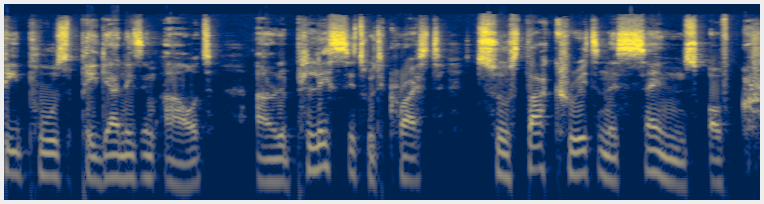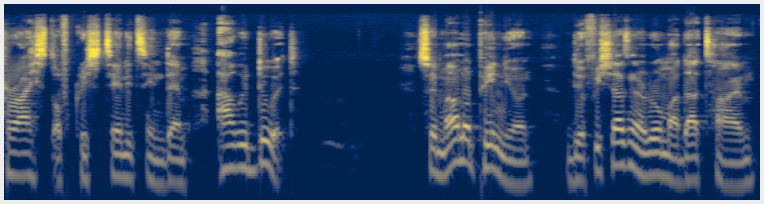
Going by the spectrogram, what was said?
people's paganism out and replace it with Christ to start creating a sense of Christ, of Christianity in them, I will do it. So, in my own opinion, the officials in Rome at that time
